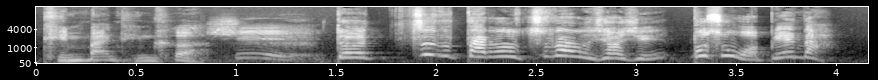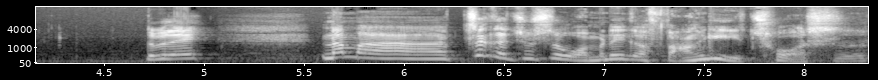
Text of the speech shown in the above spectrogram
停班停课。是，对，这个大家都知道的消息，不是我编的，对不对？那么这个就是我们的一个防疫措施。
